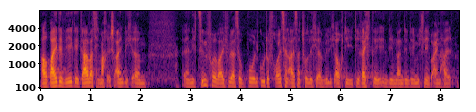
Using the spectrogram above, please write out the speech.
Aber beide Wege, egal was ich mache, ist eigentlich ähm, äh, nicht sinnvoll, weil ich will ja sowohl ein guter Freund sein, als natürlich äh, will ich auch die, die Rechte in dem Land, in dem ich lebe, einhalten.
